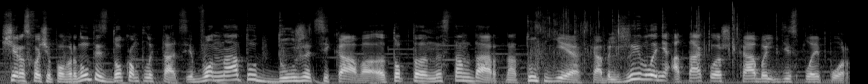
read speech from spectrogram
Ще раз хочу повернутись до комплектації. Вона тут дуже цікава, тобто нестандартна. Тут є кабель живлення, а також кабель DisplayPort.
